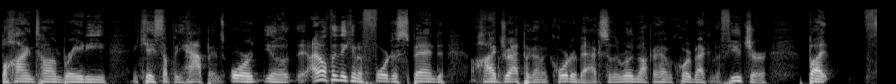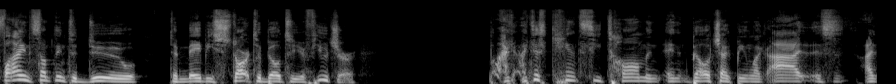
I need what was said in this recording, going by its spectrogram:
behind Tom Brady in case something happens. Or, you know, I don't think they can afford to spend a high draft pick on a quarterback. So they're really not going to have a quarterback in the future. But find something to do to maybe start to build to your future. I, I just can't see Tom and, and Belichick being like, ah, this I,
